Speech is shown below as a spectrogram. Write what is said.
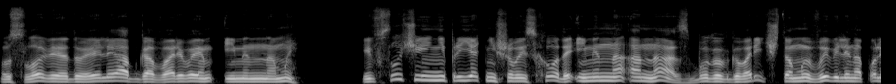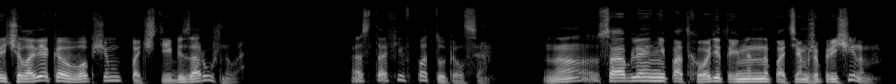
условия дуэли обговариваем именно мы. И в случае неприятнейшего исхода именно о нас будут говорить, что мы вывели на поле человека, в общем, почти безоружного». Астафьев потупился. «Но сабля не подходит именно по тем же причинам»,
